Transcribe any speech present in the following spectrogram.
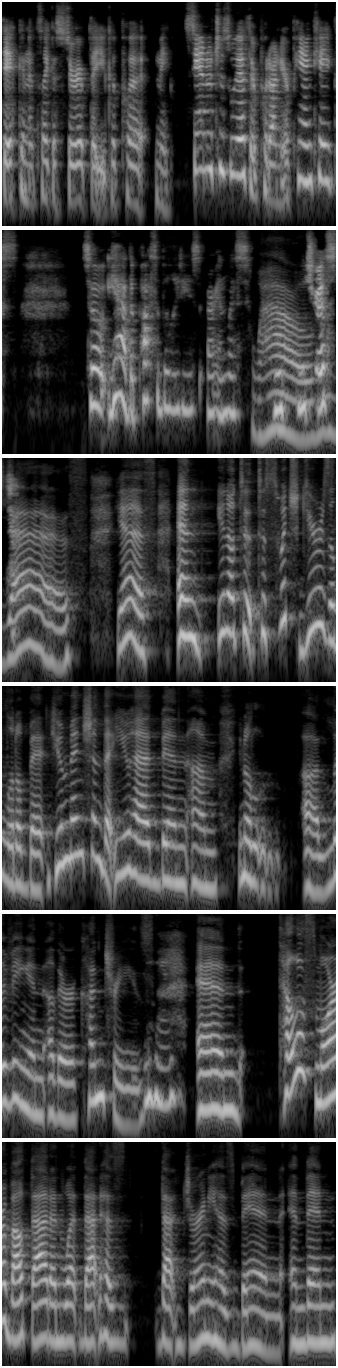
thick and it's like a syrup that you could put make sandwiches with or put on your pancakes. So yeah, the possibilities are endless. Wow. Interest. Yes. Yes. And you know, to to switch gears a little bit, you mentioned that you had been um, you know, uh, living in other countries. Mm-hmm. And tell us more about that and what that has that journey has been, and then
